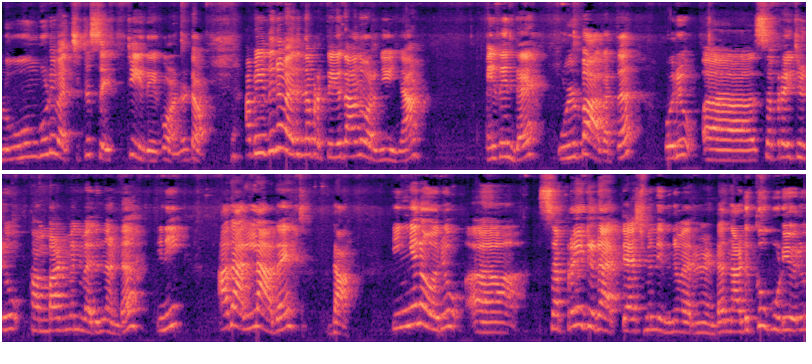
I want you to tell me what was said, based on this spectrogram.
ഗ്ലൂവും കൂടി വെച്ചിട്ട് സെറ്റ് ചെയ്തേക്കുവാണ് കേട്ടോ. അപ്പൊ ഇതിന് വരുന്ന പ്രത്യേകത എന്ന് പറഞ്ഞു കഴിഞ്ഞാൽ ഇതിന്റെ ഉൾഭാഗത്ത് ഒരു സെപ്പറേറ്റ് ഒരു കമ്പാർട്ട്മെന്റ് വരുന്നുണ്ട്. ഇനി അതല്ലാതെ ഇതാ ഇങ്ങനെ ഒരു സെപ്പറേറ്റ് ഒരു അറ്റാച്ച്മെന്റ് ഇതിന് വരുന്നുണ്ട്. നടുക്കു കൂടി ഒരു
